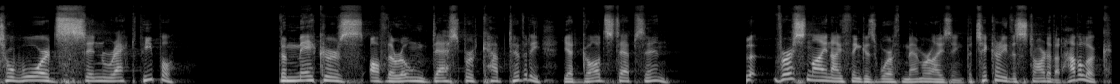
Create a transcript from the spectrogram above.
towards sin wrecked people, the makers of their own desperate captivity. Yet God steps in. Look, verse 9, I think, is worth memorizing, particularly the start of it. Have a look.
